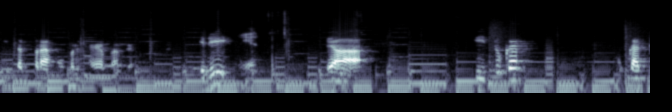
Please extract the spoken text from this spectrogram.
ini terserah mau percaya apa enggak jadi Iya. ya itu kan UKT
